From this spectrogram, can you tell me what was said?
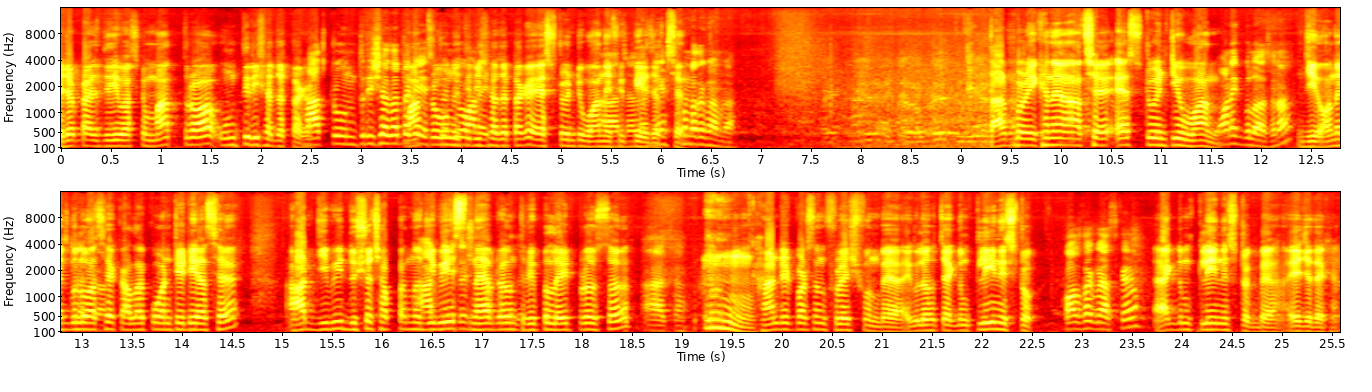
এটার প্রাইস দিয়ে দিব আজকে মাত্র উনত্রিশ হাজার টাকা। মাত্র উনত্রিশ হাজার টাকা মাত্র টোয়েন্টি ওয়ান উনত্রিশ হাজার টাকা এস টোয়েন্টি ওয়ান এফি পেয়ে যাচ্ছেন। কোনটা দেখব আমরা? তারপর এখানে আছে এস টোয়েন্টি ওয়ান অনেকগুলো আছে না? জি অনেকগুলো আছে কালার কোয়ান্টিটি আছে। আট জিবি দুশো ছাপ্পান্ন GB 256 Snapdragon triple eight processor আচ্ছা। হান্ড্রেড পার্সেন্ট ফ্রেশ ফোন ভাইয়া এগুলো হচ্ছে একদম ক্লিন স্টক কত থাকবে আজকে? একদম ক্লিন স্টক ভাইয়া এই যে দেখেন।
